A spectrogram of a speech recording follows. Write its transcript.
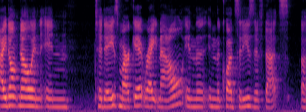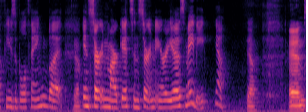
I don't know in in today's market right now in the in the quad cities if that's a feasible thing, but yeah. in certain markets, in certain areas, maybe. Yeah. Yeah. And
